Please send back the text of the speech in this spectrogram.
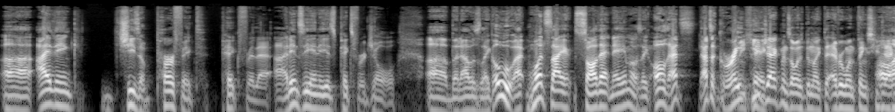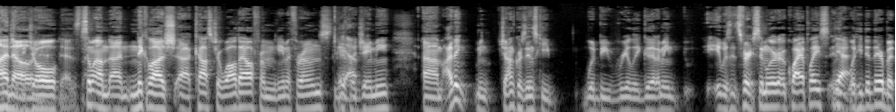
uh, I think she's a perfect pick for that. I didn't see any of his picks for Joel, uh, but I was like, oh, once I saw that name, I was like, oh, that's that's a I great mean, Hugh. Jackman's always been like the everyone thinks Hugh Oh, Jackman I know. Joel. That Some um, uh, Nikolaj uh, Coster Waldau from Game of Thrones, the guy Yeah. for Jaime. Um, I think I mean John Krasinski would be really good. I mean, it was it's very similar to A Quiet Place in Yeah. what he did there, but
